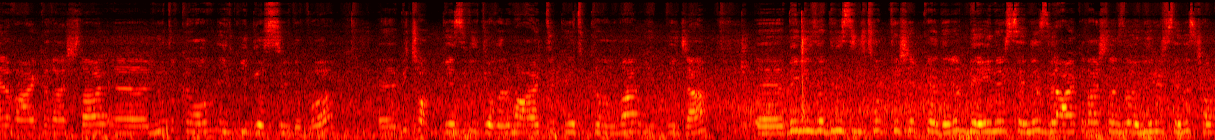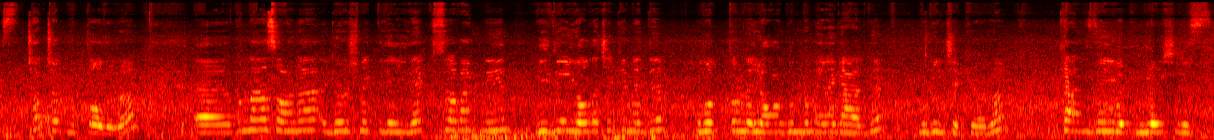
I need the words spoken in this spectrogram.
Merhaba arkadaşlar. Ee, YouTube kanalımın ilk videosuydu bu. Ee, Birçok gezi videolarımı artık YouTube kanalıma yükleyeceğim. Ee, beni izlediğiniz için çok teşekkür ederim. Beğenirseniz ve arkadaşlarınıza önerirseniz çok çok çok mutlu olurum. Ee, bundan sonra görüşmek dileğiyle. Kusura bakmayın videoyu yolda çekemedim. Unuttum ve yorgundum eve geldim. Bugün çekiyorum. Kendinize iyi bakın. Görüşürüz.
